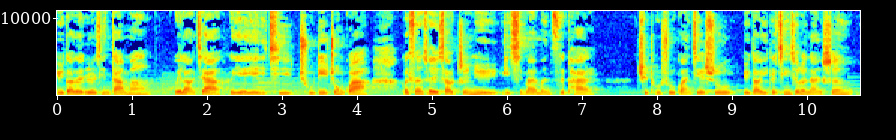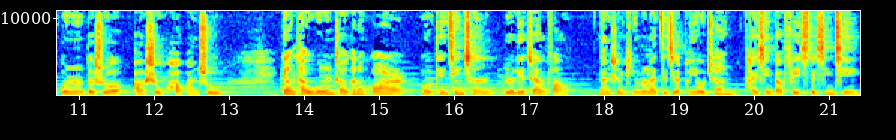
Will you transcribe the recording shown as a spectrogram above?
遇到的热情大妈，回老家和爷爷一起锄地种瓜，和三岁的小侄女一起卖萌自拍。去图书馆借书，遇到一个清秀的男生，温柔地说：“二十五号还书。”阳台无人照看的花儿，某天清晨热烈绽放。男神评论了自己的朋友圈，开心到飞起的心情。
